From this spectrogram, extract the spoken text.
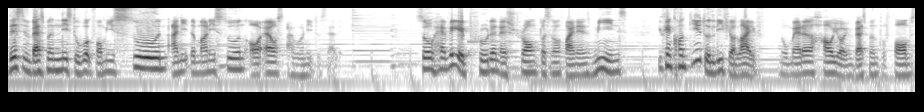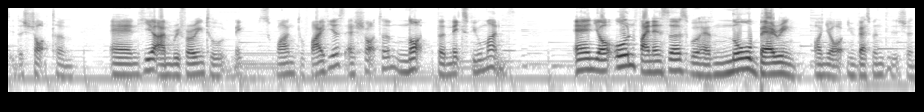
this investment needs to work for me soon, I need the money soon, or else I will need to sell it. So, having a prudent and strong personal finance means you can continue to live your life no matter how your investment performs in the short term. And here I'm referring to next one to five years as short term, not the next few months. And your own finances will have no bearing on your investment decision.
